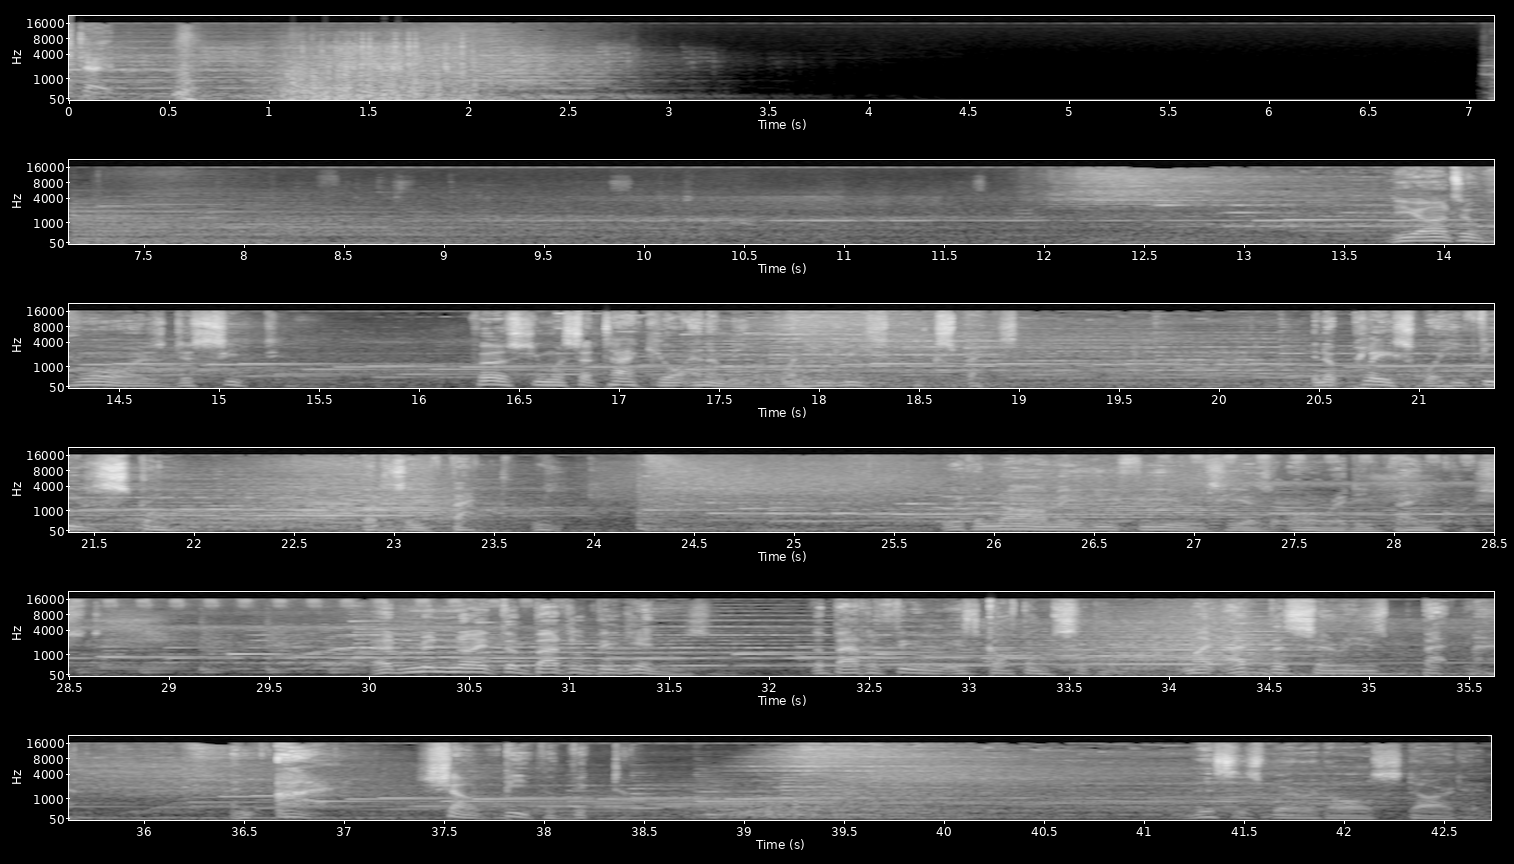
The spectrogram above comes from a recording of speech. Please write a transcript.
Escape. The art of war is deceit. First, you must attack your enemy when he least expects it. In a place where he feels strong, but is in fact weak. With an army he feels he has already vanquished. At midnight, the battle begins. The battlefield is Gotham City. My adversary is Batman, and I shall be the victor. This is where it all started.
